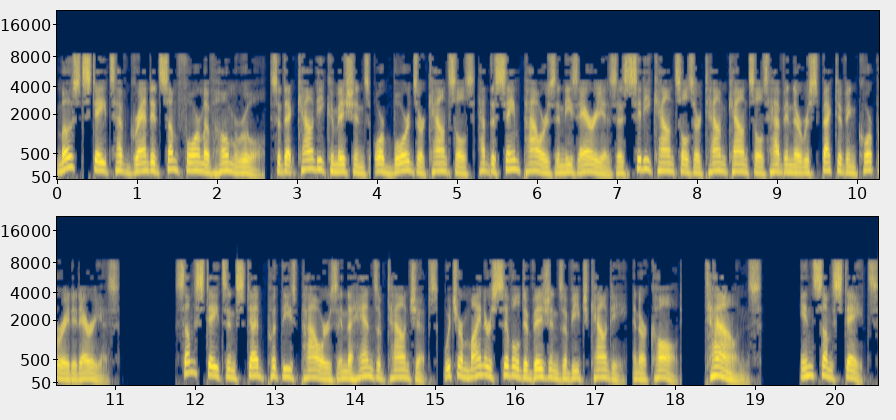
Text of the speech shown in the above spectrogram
Most states have granted some form of home rule, so that county commissions or boards or councils have the same powers in these areas as city councils or town councils have in their respective incorporated areas. Some states instead put these powers in the hands of townships, which are minor civil divisions of each county, and are called towns in some states.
